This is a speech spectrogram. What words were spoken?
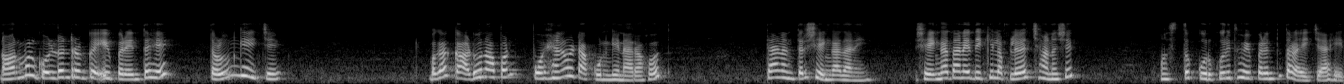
नॉर्मल गोल्डन रंग येईपर्यंत हे तळून घ्यायचे. बघा काढून आपण पोह्यांवर टाकून घेणार आहोत. त्यानंतर शेंगादाणे. शेंगादाणे देखील आपल्याला छान असे मस्त कुरकुरीत होईपर्यंत तळायचे आहेत.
